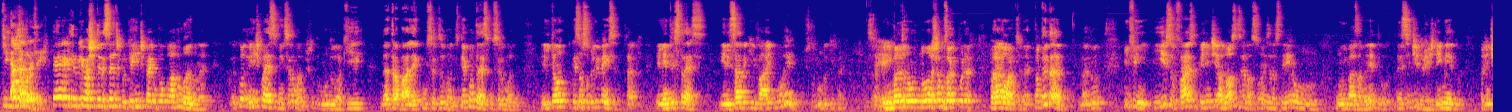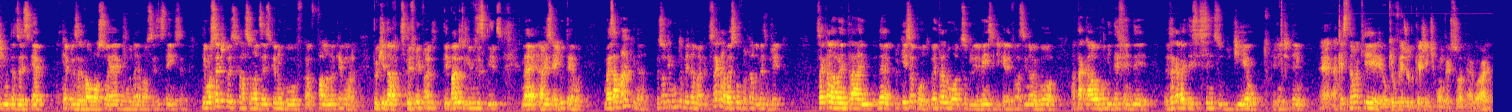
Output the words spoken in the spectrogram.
Que- é outra coisa aí. É o que eu acho interessante, porque a gente pega um pouco o lado humano, né? A gente conhece bem o ser humano, todo mundo aqui né, trabalha com seres humanos. O que acontece com o ser humano? Ele tem uma questão de sobrevivência, sabe? Ele entra em estresse. E ele sabe que vai morrer. Todo mundo aqui vai. Por enquanto não, não achamos a cura para a morte, né? Estamos tentando. Mas não... Enfim, e isso faz com que a gente, as nossas relações elas tenham um, um embasamento nesse sentido. A gente tem medo, a gente muitas vezes quer, quer preservar o nosso ego, né, a nossa existência. Tem uma série de coisas relacionadas a isso que eu não vou ficar falando aqui agora, porque dá para escrever vários, tem vários livros escritos né, a respeito Sim. do tema. Mas a máquina, a pessoa tem muito medo da máquina. Será que ela vai se comportar do mesmo jeito? Será que ela vai entrar em. Né? Porque esse é o ponto. Vai entrar no modo de sobrevivência de querer falar assim: não, eu vou atacar, eu vou me defender. Será que ela vai ter esse senso de eu que a gente tem? É, a questão é que o que eu vejo do que a gente conversou até agora,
